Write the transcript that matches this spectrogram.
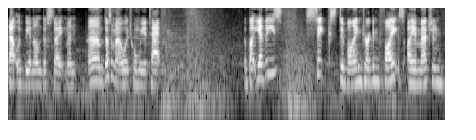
That would be an understatement. Um, doesn't matter which one we attack. But yeah, these six divine dragon fights, I imagine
